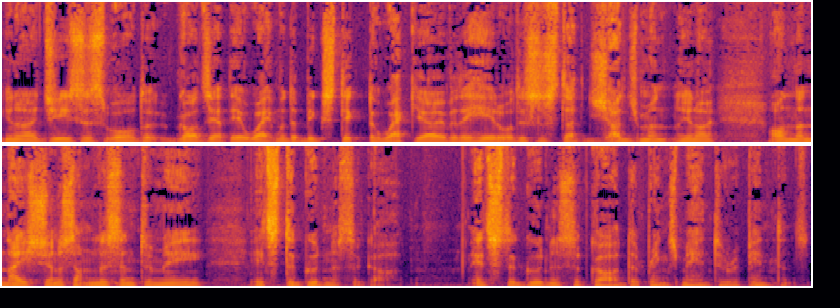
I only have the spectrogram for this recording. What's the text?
you know, Jesus or the, God's out there waiting with a big stick to whack you over the head, or this is the judgment, you know, on the nation or something. Listen to me. It's the goodness of God. It's the goodness of God that brings man to repentance.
